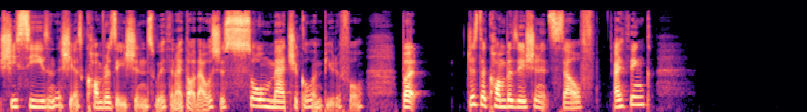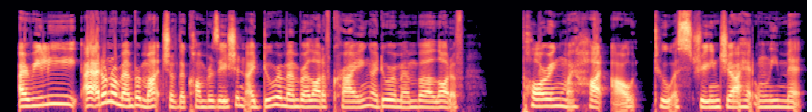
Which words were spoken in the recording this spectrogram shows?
she sees and that she has conversations with. And I thought that was just so magical and beautiful. But just the conversation itself, I think I really, I, I don't remember much of the conversation. I do remember a lot of crying. I do remember a lot of pouring my heart out to a stranger I had only met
